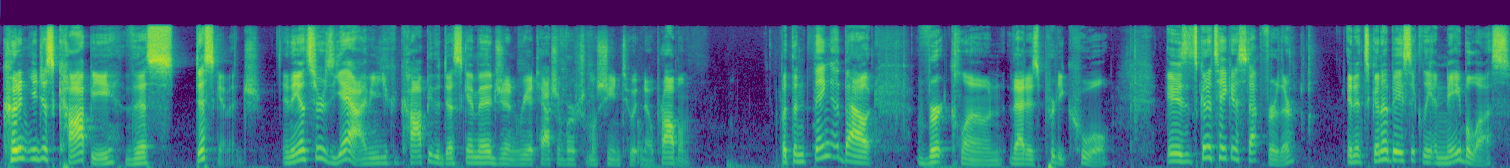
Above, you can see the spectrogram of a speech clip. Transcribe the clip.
couldn't you just copy this disk image? And the answer is yeah. I mean, you could copy the disk image and reattach a virtual machine to it, no problem. But the thing about virt clone that is pretty cool is it's going to take it a step further, and it's going to basically enable us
